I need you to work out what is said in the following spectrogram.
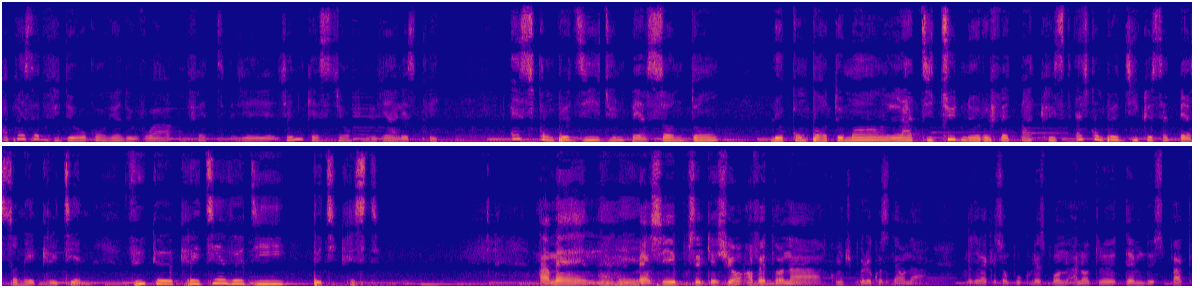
Après cette vidéo qu'on vient de voir, en fait, j'ai une question qui me vient à l'esprit. Est-ce qu'on peut dire d'une personne dont le comportement, l'attitude ne reflète pas Christ, est-ce qu'on peut dire que cette personne est chrétienne Vu que chrétien veut dire petit Christ? Amen. Amen. Merci pour cette question. En fait, on a, comme tu peux le constater, on a la question pour correspondre à notre thème de SPAC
